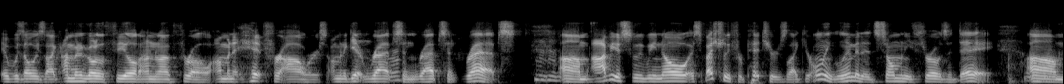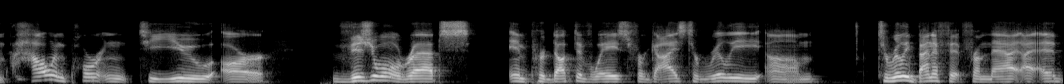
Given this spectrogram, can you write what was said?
it was always like I'm gonna go to the field, I'm gonna throw, I'm gonna hit for hours, I'm gonna get reps and reps and reps. Um, obviously, we know, especially for pitchers, like you're only limited so many throws a day. Um, how important to you are visual reps in productive ways for guys to really um, to really benefit from that? I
